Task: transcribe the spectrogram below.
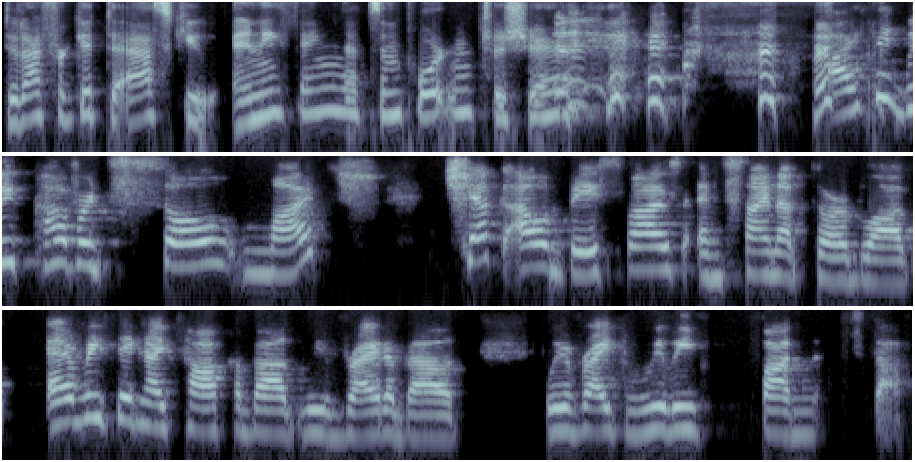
did i forget to ask you anything that's important to share? I think we've covered so much. Check out basepaws and sign up to our blog. Everything i talk about we write about. We write really fun stuff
